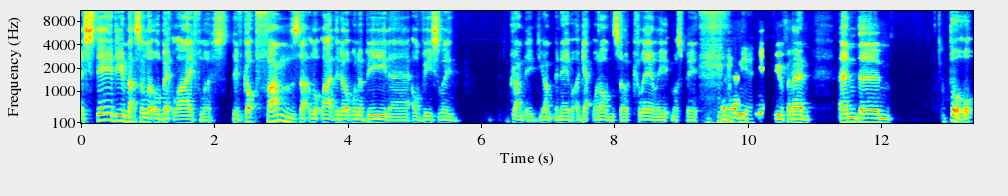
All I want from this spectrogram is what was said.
a stadium that's a little bit lifeless. They've got fans that look like they don't want to be there. Obviously, granted, you haven't been able to get one on, so clearly it must be a very yeah. issue for them. And um, but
